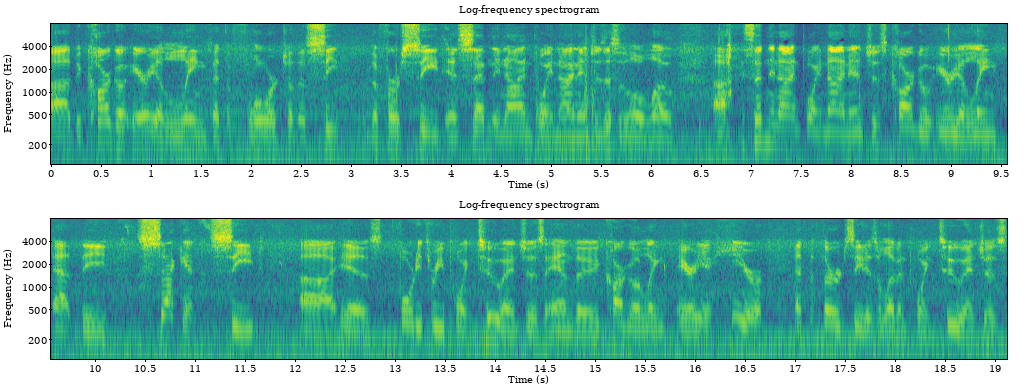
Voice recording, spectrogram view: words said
Uh, the cargo area length at the floor to the seat, the first seat is 79.9 inches. This is a little low. 79.9 uh, inches cargo area length at the second seat uh, is 43.2 inches and the cargo length area here at the third seat is 11.2 inches.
